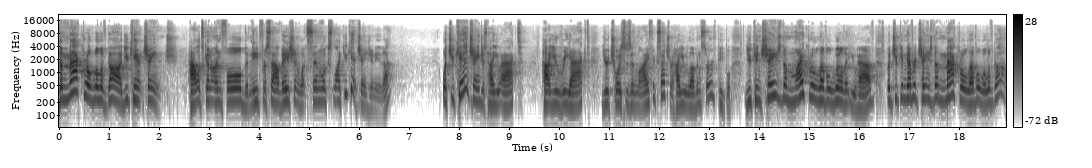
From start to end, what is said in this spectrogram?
The macro will of God, you can't change. How it's going to unfold, the need for salvation, what sin looks like, you can't change any of that. What you can change is how you act, how you react, your choices in life, etc., how you love and serve people. You can change the micro level will that you have, but you can never change the macro level will of God.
